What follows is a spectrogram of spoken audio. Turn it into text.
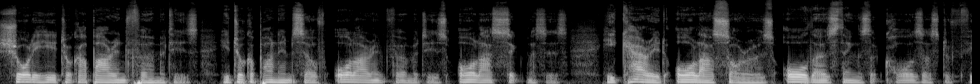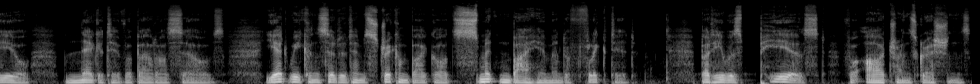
Surely he took up our infirmities. He took upon himself all our infirmities, all our sicknesses. He carried all our sorrows, all those things that cause us to feel negative about ourselves. Yet we considered him stricken by God, smitten by him, and afflicted. But he was pierced for our transgressions.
